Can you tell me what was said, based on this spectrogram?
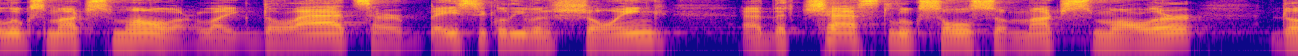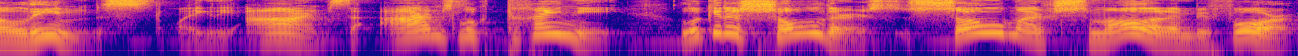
looks much smaller, like the lats are basically even showing, uh, the chest looks also much smaller, the limbs, like the arms, the arms look tiny, look at the shoulders, so much smaller than before.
